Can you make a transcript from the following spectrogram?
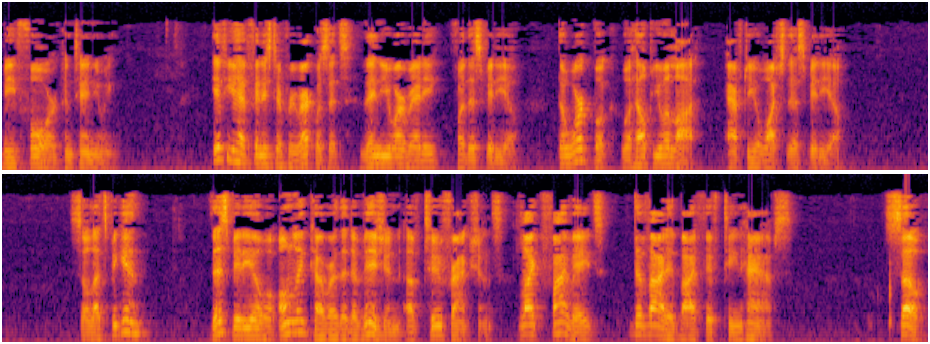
before continuing. If you have finished the prerequisites, then you are ready for this video. The workbook will help you a lot after you watch this video. So let's begin. This video will only cover the division of two fractions, like 5 eighths divided by 15 halves. So,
